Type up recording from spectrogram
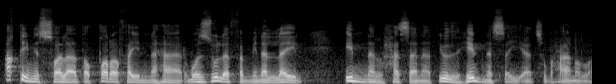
Aqimis salata tarafain nahar wa zulafan minal lail. Innal hasanat yudhibna sayyiat. Subhanallah.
